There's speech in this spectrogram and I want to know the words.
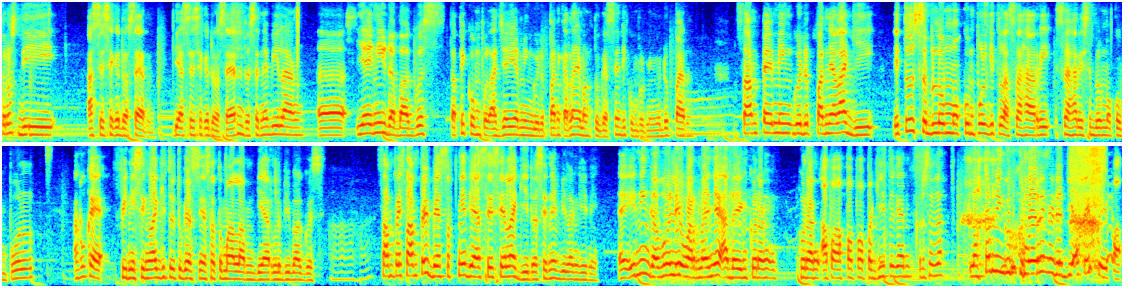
Terus di ACC ke dosen di ACC ke dosen dosennya bilang e, ya ini udah bagus tapi kumpul aja ya minggu depan karena emang tugasnya dikumpul minggu depan. Sampai minggu depannya lagi itu sebelum mau kumpul gitulah sehari sehari sebelum mau kumpul aku kayak finishing lagi tuh tugasnya satu malam biar lebih bagus. Aha. Sampai-sampai besoknya di ACC lagi dosennya bilang gini eh ini nggak boleh warnanya ada yang kurang kurang apa-apa apa gitu kan. Terus saya bilang lah kan minggu kemarin udah di ACC pak.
